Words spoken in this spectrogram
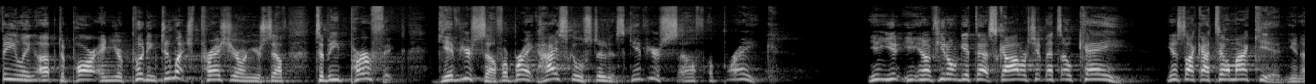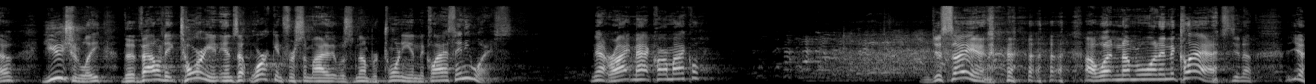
feeling up to par and you're putting too much pressure on yourself to be perfect. Give yourself a break. High school students, give yourself a break. You, you, you know, if you don't get that scholarship, that's okay. You know, it's like I tell my kid, you know, usually the valedictorian ends up working for somebody that was number 20 in the class, anyways. Isn't that right, Matt Carmichael? I'm just saying. I wasn't number one in the class, you know. You,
